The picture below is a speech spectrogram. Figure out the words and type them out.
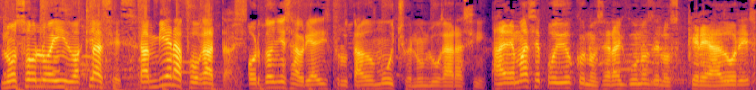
No solo he ido a clases, también a fogatas. Ordóñez habría disfrutado mucho en un lugar así. Además he podido conocer a algunos de los creadores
